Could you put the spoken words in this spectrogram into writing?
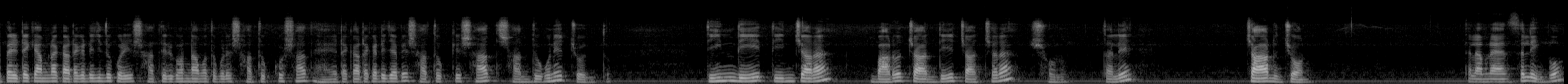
এবার এটাকে আমরা কাটাকাটি যদি করি, সাতের ঘর নামাতে পারে সাতক্য সাত। হ্যাঁ এটা কাটাকাটি যাবে সাতক্যে সাত সাত দুগুণে চোদ্দ। তিন দিয়ে তিন চারা বারো, চার দিয়ে চার চারা ষোলো। তাহলে চার জন। তাহলে আমরা অ্যান্সার লিখব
